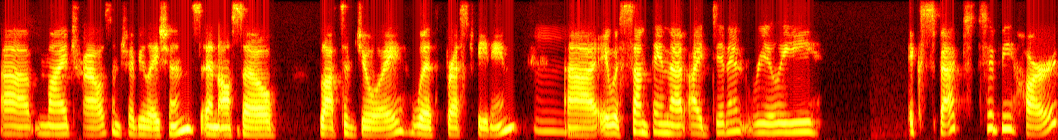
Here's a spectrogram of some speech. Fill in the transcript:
uh, my trials and tribulations and also lots of joy with breastfeeding. Mm. Uh, it was something that I didn't really expect to be hard.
